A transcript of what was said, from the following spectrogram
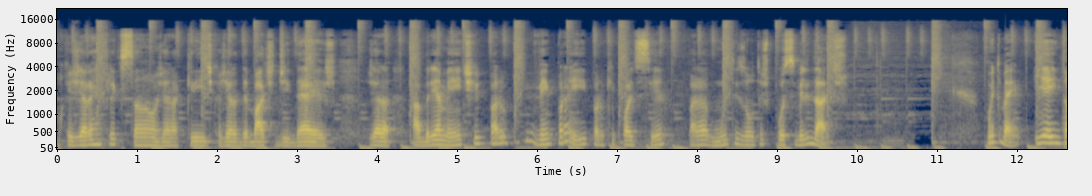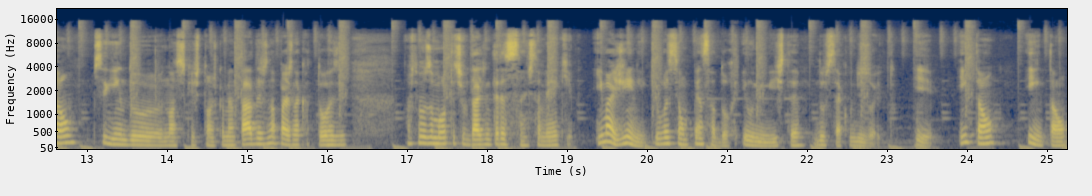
Porque gera reflexão, gera crítica, gera debate de ideias, gera abrir a mente para o que vem por aí, para o que pode ser, para muitas outras possibilidades. Muito bem. E aí, então, seguindo nossas questões comentadas, na página 14, nós temos uma outra atividade interessante também aqui. Imagine que você é um pensador iluminista do século XVIII. E então, e então,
